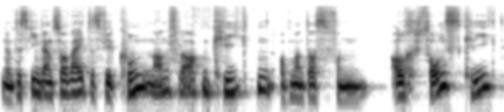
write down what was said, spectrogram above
Und das ging dann so weit, dass wir Kundenanfragen kriegten, ob man das von auch sonst kriegt.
